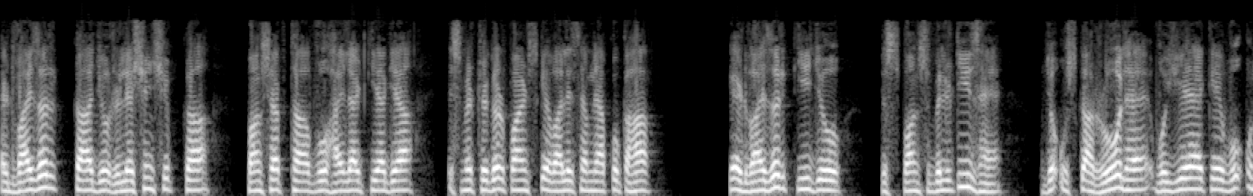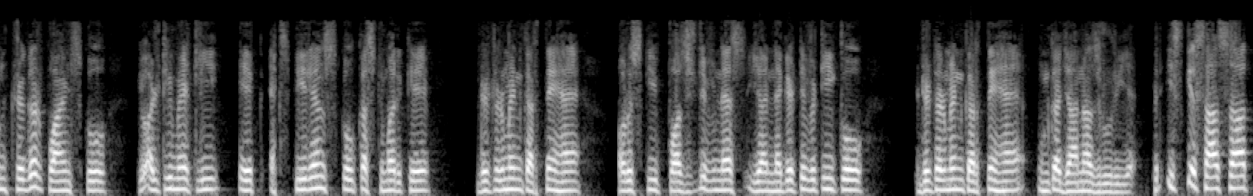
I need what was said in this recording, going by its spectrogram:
ایڈوائزر کا جو ریلیشن شپ کا کانسیپٹ تھا، وہ ہائی لائٹ کیا گیا۔ اس میں ٹریگر پوائنٹس کے حوالے سے ہم نے آپ کو کہا کہ ایڈوائزر کی جو رسپانسبلٹیز ہیں جو اس کا رول ہے وہ یہ ہے کہ وہ ان ٹریگر پوائنٹس کو جو الٹیمیٹلی ایک ایکسپیرئنس کو کسٹمر کے ڈٹرمن کرتے ہیں اور اس کی پازیٹیونیس یا نگیٹیوٹی کو ڈٹرمن کرتے ہیں، ان کا جاننا ضروری ہے۔ پھر اس کے ساتھ ساتھ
